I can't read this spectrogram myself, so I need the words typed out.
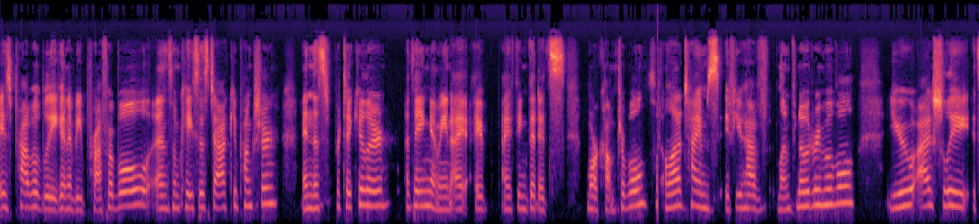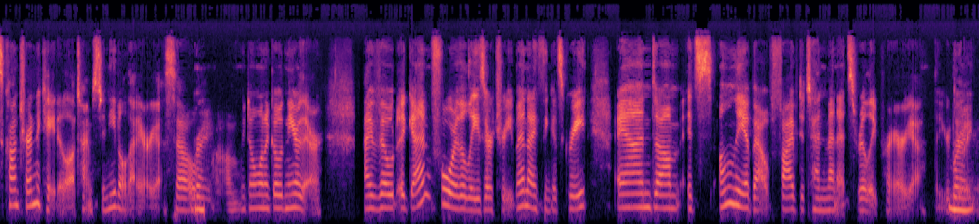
is probably going to be preferable in some cases to acupuncture in this particular thing. I mean, I, I, I think that it's more comfortable. So a lot of times, if you have lymph node removal, you actually, it's contraindicated a lot of times to needle that area. So right. um, we don't want to go near there. I vote again for the laser treatment. I think it's great. And um, it's only about five to 10 minutes really per area that you're doing.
